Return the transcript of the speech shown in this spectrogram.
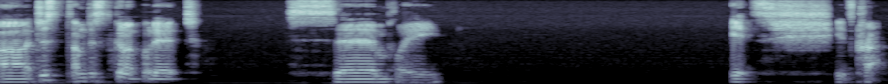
Uh, just I'm just gonna put it simply. It's it's crap.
